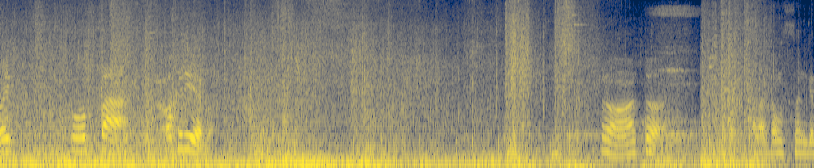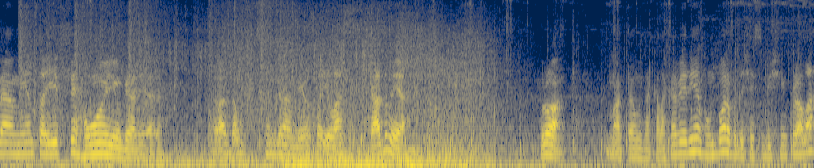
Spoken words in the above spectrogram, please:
Oi. Opa! Olha o perigo. Pronto. Ela dá um sangramento aí ferronho, galera. Ela dá um sangramento aí lascado mesmo. Pronto. Matamos aquela caveirinha. Vamos embora, vou deixar esse bichinho pra lá.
